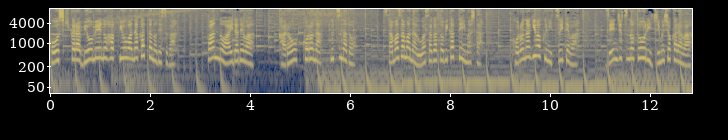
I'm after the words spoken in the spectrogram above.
公式から病名の発表はなかったのですがファンの間では過労コロナうつなど様々な噂が飛び交っていました。コロナ疑惑については前述の通り事務所からは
